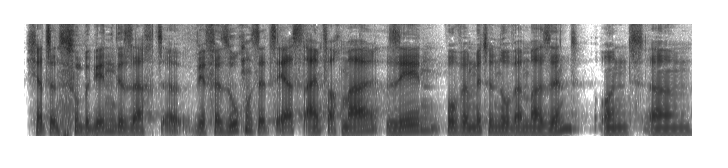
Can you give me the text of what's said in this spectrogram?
ich hatte zu Beginn gesagt, äh, wir versuchen es jetzt erst einfach mal sehen, wo wir Mitte November sind und ähm,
